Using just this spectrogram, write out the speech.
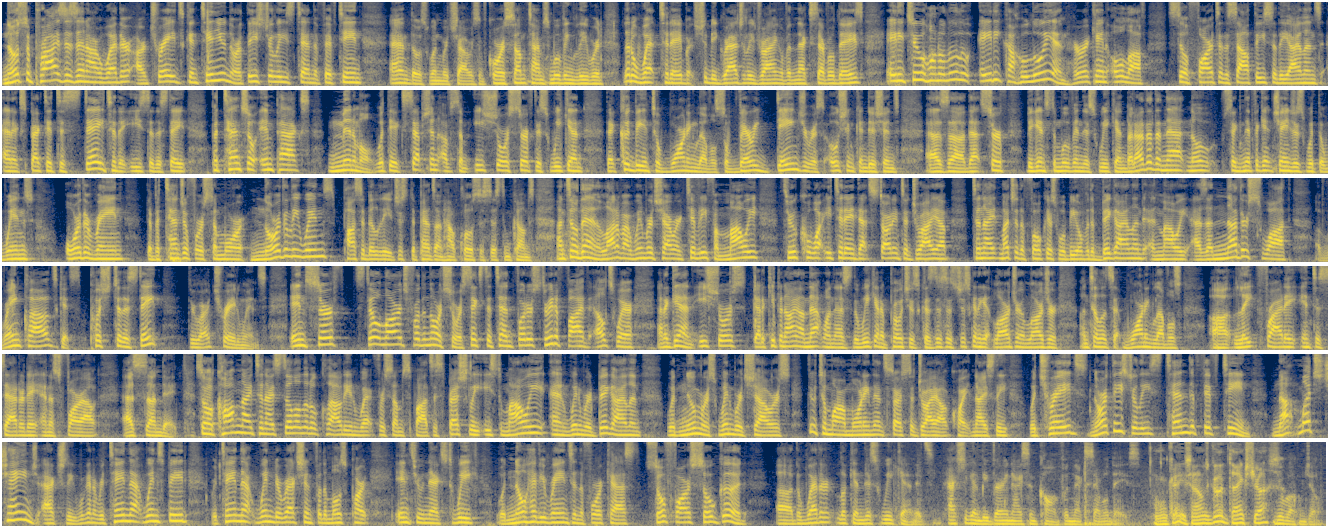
No surprises in our weather. Our trades continue. Northeasterlies 10 to 15. And those windward showers, of course, sometimes moving leeward. Little wet today, but should be gradually drying over the next several days. 82 Honolulu, 80 Kahului, and Hurricane Olaf still far to the southeast of the islands and expected to stay to the east of the state. Potential impacts minimal, with the exception of some east shore surf this weekend that could be into warning levels. So very dangerous ocean conditions as uh, that surf begins to move move in this weekend. But other than that, no significant changes with the winds or the rain. The potential for some more northerly winds, possibility, it just depends on how close the system comes. Until then, a lot of our windward shower activity from Maui through Kauai today, that's starting to dry up. Tonight, much of the focus will be over the Big Island and Maui as another swath of rain clouds gets pushed to the state through our trade winds. In surf, still large for the North Shore, 6 to 10 footers, 3 to 5 elsewhere. And again, East Shores, got to keep an eye on that one as the weekend approaches because this is just going to get larger and larger until it's at warning levels uh, late Friday into Saturday and as far out as Sunday. So a calm night tonight, still a little cloudy and wet for some spots, especially East Maui and Windward Big Island with numerous windward showers through tomorrow morning. Then starts to dry out quite nicely with trades northeasterlies 10 to 15. Not much change, actually. We're going to retain that wind speed, retain that wind direction for the most part into next week with no heavy rains in the forecast. So far, so good. Uh, the weather looking this weekend. It's actually going to be very nice and calm for the next several days. Okay, sounds good. Thanks, Joss. You're welcome, Joe.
